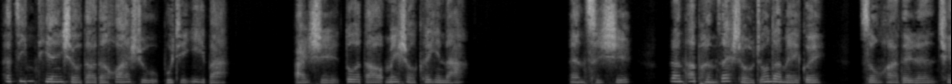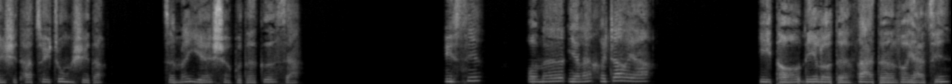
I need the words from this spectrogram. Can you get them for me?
她今天收到的花束不止一把，而是多到没手可以拿。但此时。让他捧在手中的玫瑰，送花的人却是他最重视的，怎么也舍不得割下。雨欣，我们也来合照呀。一头利落短发的洛亚君，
